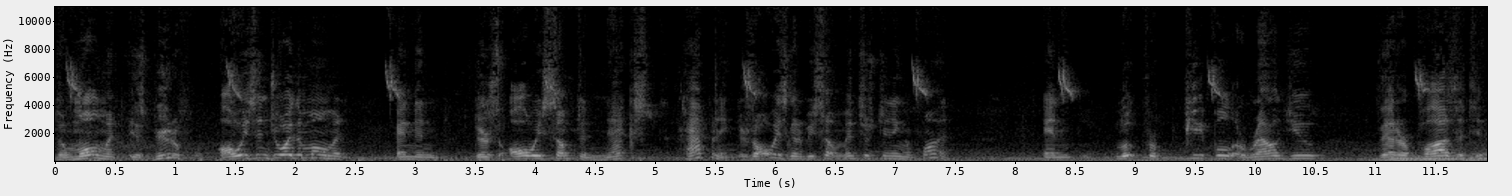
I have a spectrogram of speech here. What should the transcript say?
the moment is beautiful. Always enjoy the moment. And then there's always something next happening. There's always going to be something interesting and fun. And look for people around you that are positive.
